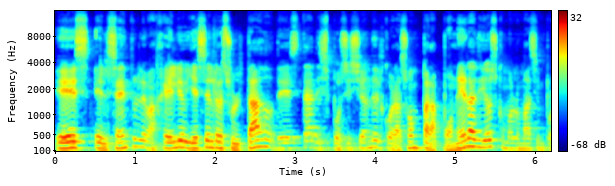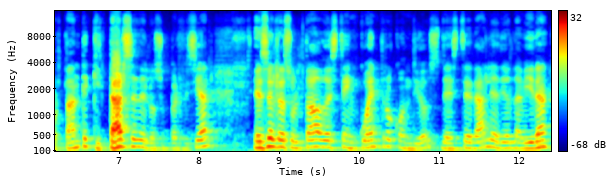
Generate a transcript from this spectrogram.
es el centro del Evangelio y es el resultado de esta disposición del corazón para poner a Dios como lo más importante, quitarse de lo superficial. Es el resultado de este encuentro con Dios, de este darle a Dios la vida.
